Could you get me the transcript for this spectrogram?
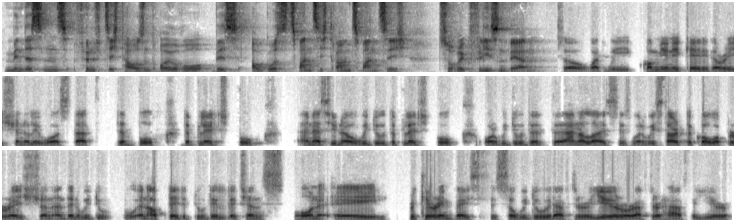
mindestens 50.000 Euro bis August 2023 zurückfließen werden. So what we communicated originally was that the book, the pledged book, and as you know, we do the pledged book or we do the, the analysis when we start the cooperation and then we do an updated due diligence on a recurring basis. So we do it after a year or after half a year.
